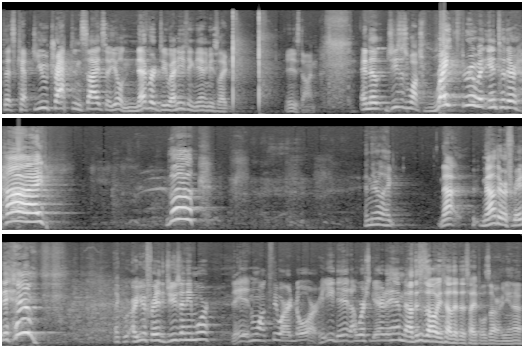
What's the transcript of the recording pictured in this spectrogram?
that's kept you trapped inside so you'll never do anything. The enemy's like, he's done. And the, Jesus walks right through it into their, hi, look. And they're like, now, now they're afraid of him. Like, are you afraid of the Jews anymore? They didn't walk through our door. He did. We're scared of him. Now, this is always how the disciples are, you know.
